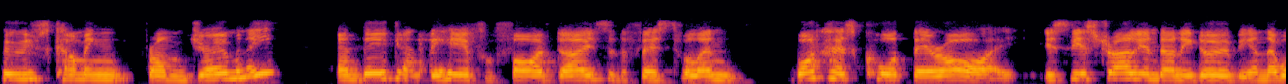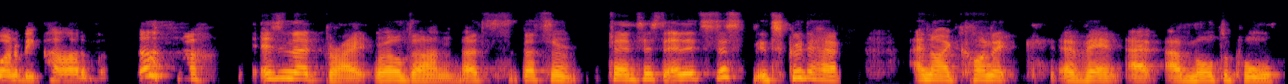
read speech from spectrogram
who's coming from Germany, and they're going to be here for five days of the festival. And what has caught their eye is the Australian Dunny Derby, and they want to be part of it. oh, isn't that great? Well done. That's that's a fantastic, and it's just it's good to have an iconic event at a multiple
